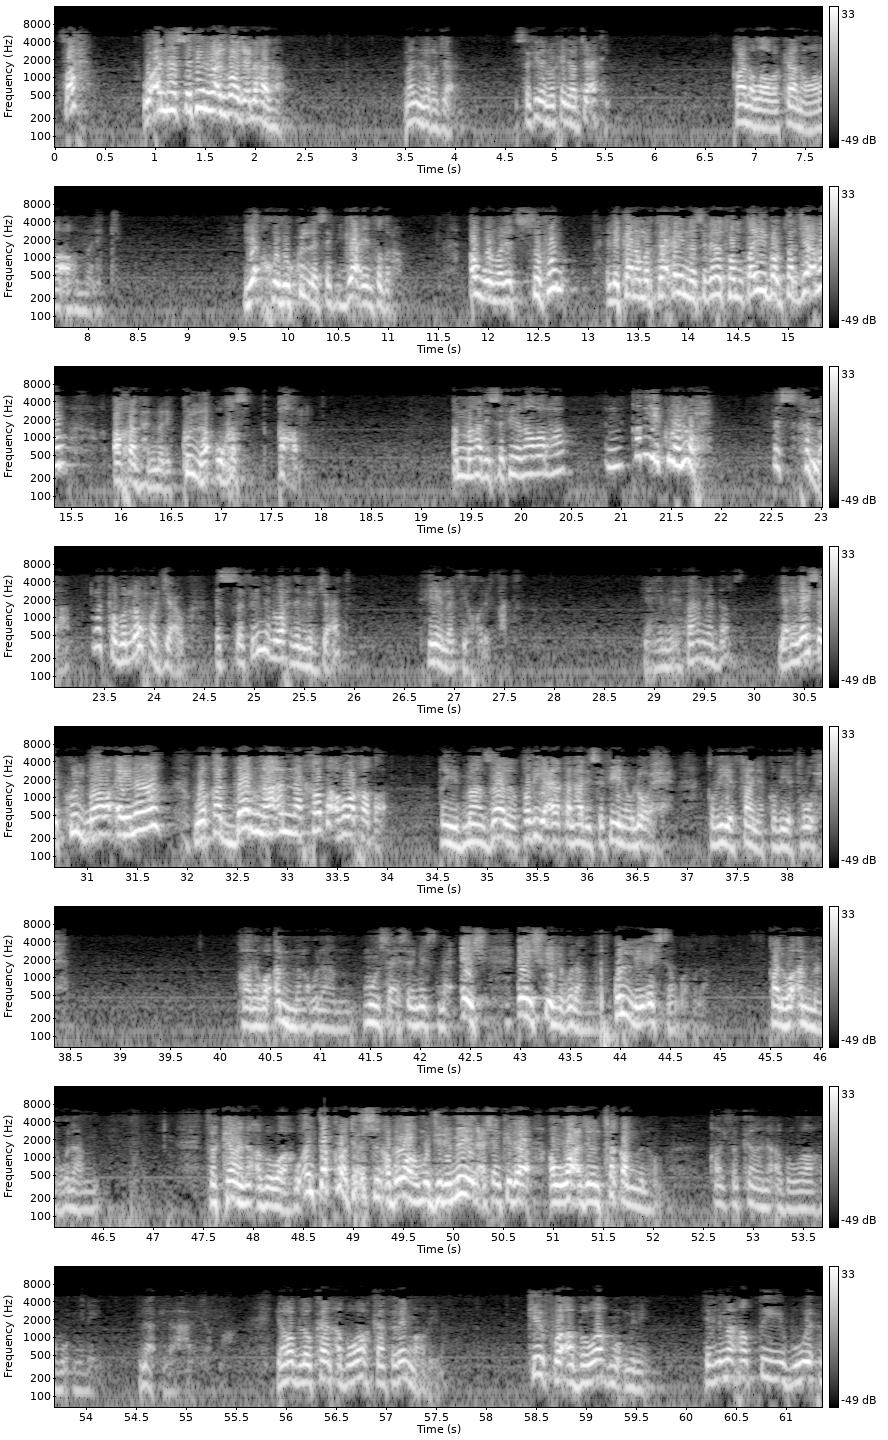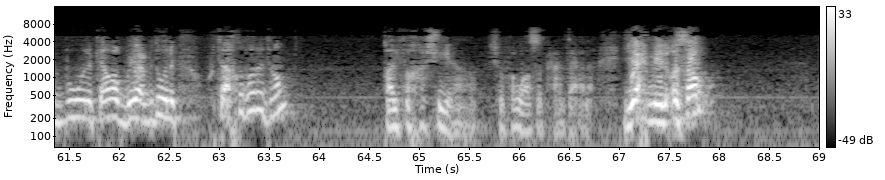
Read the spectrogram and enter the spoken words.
صح؟ وأنها السفينة ما راجع لها من اللي رجع؟ السفينة الوحيدة رجعت قال الله وكان وراءهم ملك. يأخذ كل سفينة قاعد ينتظرها. أول ما جت السفن اللي كانوا مرتاحين أن سفينتهم طيبة وبترجعهم أخذها الملك. كلها وغصب قهر. أما هذه السفينة ناظرها قضية كلها لوح. بس خلاها. ركبوا اللوح ورجعوا. السفينة الواحدة اللي رجعت هي التي خلقت. يعني فهمنا الدرس. يعني ليس كل ما رأيناه وقدرنا أن خطأ هو خطأ. طيب ما زال القضية على الأقل هذه سفينة ولوح. قضية ثانية قضية روح. قال وأما الغلام موسى عليه السلام يسمع إيش؟ إيش فيه الغلام؟ قل لي إيش سوى الغلام. قال وأما الغلام فكان أبواه وأن تقرأ تحس أن أبواه مجرمين عشان كذا الله عز وجل انتقم منهم. قال فكان أبواه مؤمنين. لا إله إلا الله. يا رب لو كان أبواه كافرين ماضينا كيف وأبواه مؤمنين؟ يعني مع الطيب ويحبونك يا رب ويعبدونك. وتأخذ ولدهم؟ قال فخشينا شوف الله سبحانه وتعالى. يحمي الأسر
